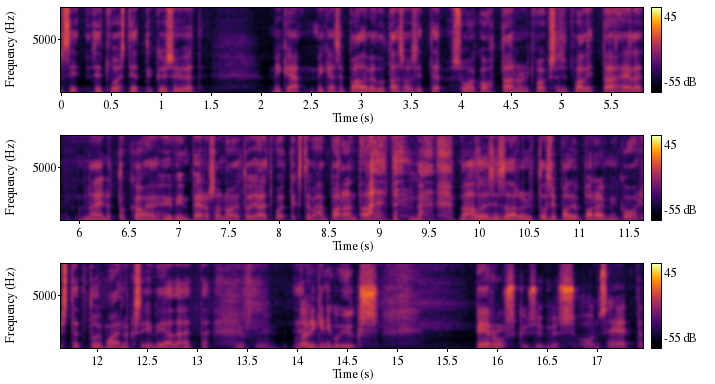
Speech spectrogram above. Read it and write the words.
sitten sit voisi tietty kysyä, että mikä, mikä se palvelutaso sitten sua kohtaan on, että voiko se sitten valittaa heille, että näin nyt on kauhean hyvin personoituja, että voitteko te vähän parantaa. mä, mä haluaisin saada nyt tosi paljon paremmin kohdistettuja mainoksia vielä. Että, Just niin. Mutta ainakin niin yksi peruskysymys on se, että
